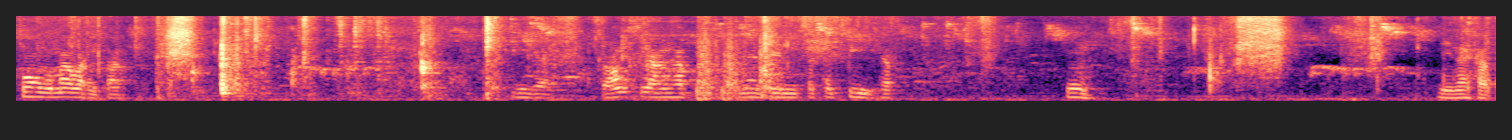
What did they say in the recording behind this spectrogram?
โค้งลงมาไหวก่อนนี่ก็สองเครื่องครับนี่เป็นสกูปปี้ครับอืมนี่นะครับ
